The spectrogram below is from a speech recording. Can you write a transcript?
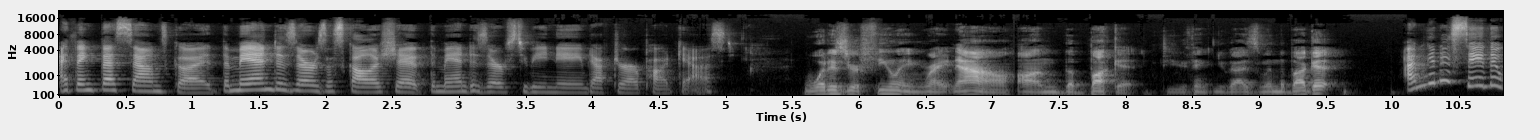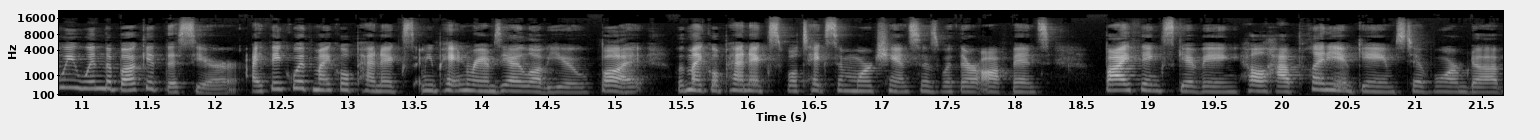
I think that sounds good. The man deserves a scholarship. The man deserves to be named after our podcast. What is your feeling right now on the bucket? Do you think you guys win the bucket? I'm going to say that we win the bucket this year. I think with Michael Penix, I mean, Peyton Ramsey, I love you, but with Michael Penix, we'll take some more chances with their offense. By Thanksgiving, he'll have plenty of games to have warmed up.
